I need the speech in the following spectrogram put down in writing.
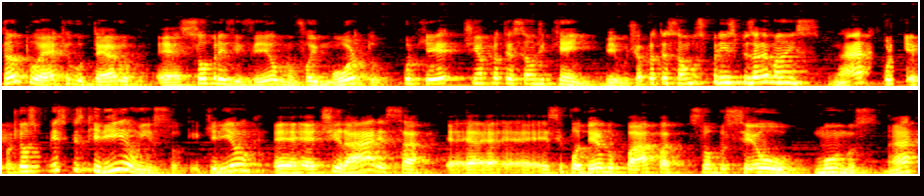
tanto é que Lutero é, sobreviveu, não foi morto, porque tinha proteção de quem vivo? Tinha proteção dos príncipes alemães. Né? Por quê? Porque os príncipes queriam isso, queriam é, é, tirar essa, é, é, é, esse poder do Papa sobre o seu munus. Né?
